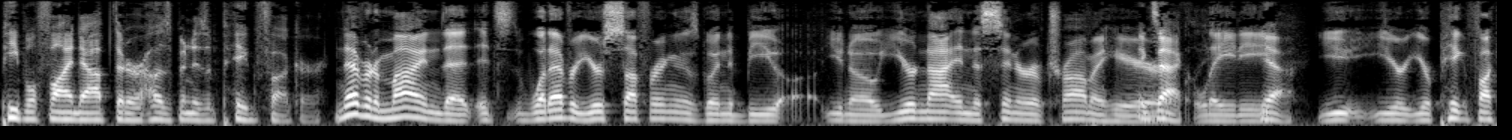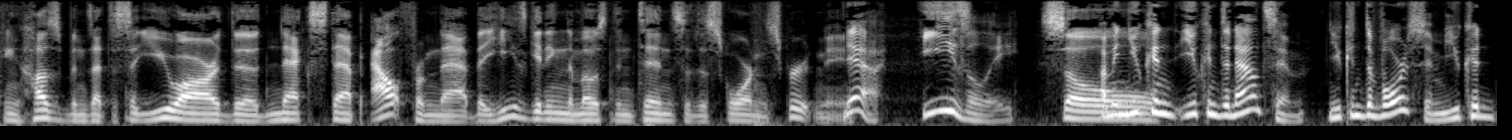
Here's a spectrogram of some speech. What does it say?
people find out that her husband is a pig fucker. Never to mind that it's whatever you're suffering is going to be. You know, you're not in the center of trauma here, Exactly. lady. Yeah. you, your your pig fucking husband's at the. sa- You are the next step out from that, but he's getting the most intense of the scorn and scrutiny. Yeah, easily. So I mean, you can you can denounce him. You can divorce him. You could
